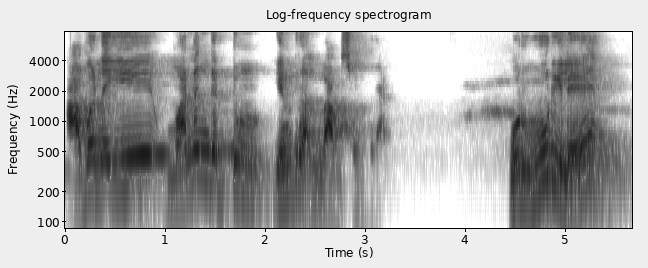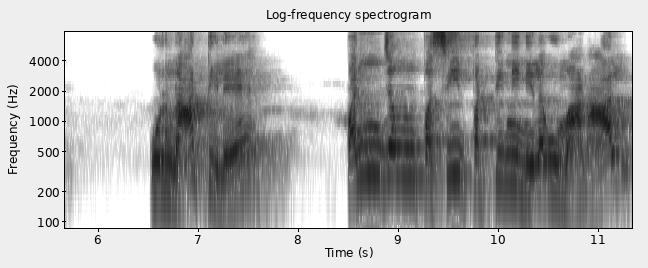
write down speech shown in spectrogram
அவனையே வணங்கட்டும் என்று அல்லாஹ் சொல்கிறார் ஒரு ஊரிலே ஒரு நாட்டிலே பஞ்சம் பசி பட்டினி நிலவுமானால்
